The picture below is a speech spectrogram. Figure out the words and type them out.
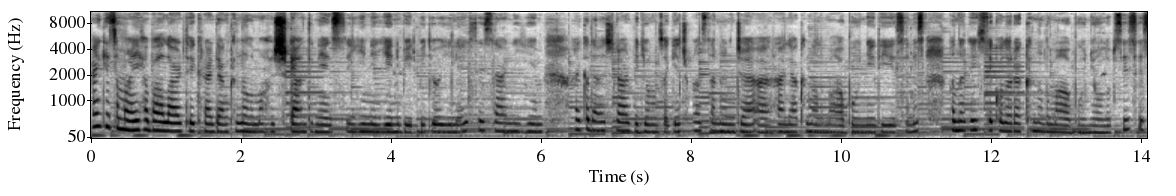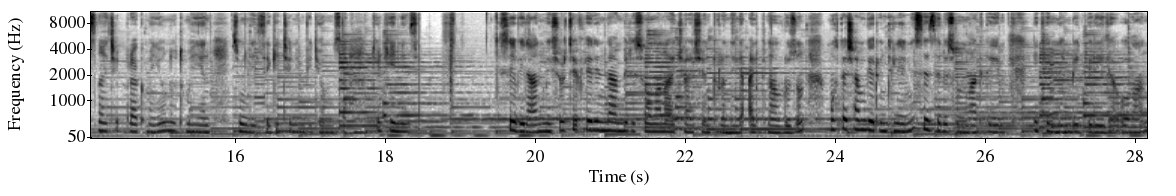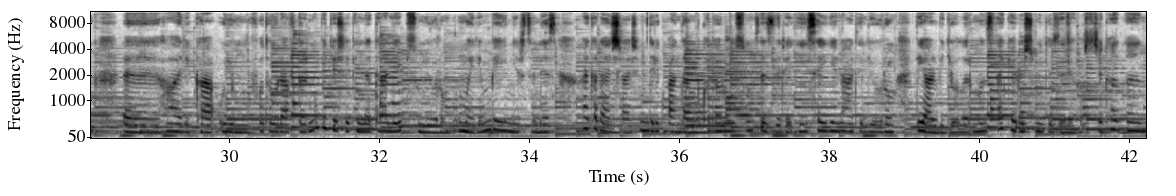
Herkese merhabalar. Tekrardan kanalıma hoş geldiniz. Yine yeni bir video ile sizlerleyim. Arkadaşlar videomuza geçmezden önce eğer hala kanalıma abone değilseniz bana destek olarak kanalıma abone olup zil sesini açık bırakmayı unutmayın. Şimdi ise geçelim videomuza. Türkiye'nin sevilen meşhur çiftlerinden birisi olan Ayça Şenturan ile Alp Navruz'un muhteşem görüntülerini sizlere sunmaktayım. İkilinin birbiriyle harika uyumlu fotoğraflarını video şeklinde derleyip sunuyorum. Umarım beğenirsiniz. Arkadaşlar şimdilik benden bu kadar olsun. Sizlere iyi seyirler diliyorum. Diğer videolarımızda görüşmek üzere. Hoşçakalın.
